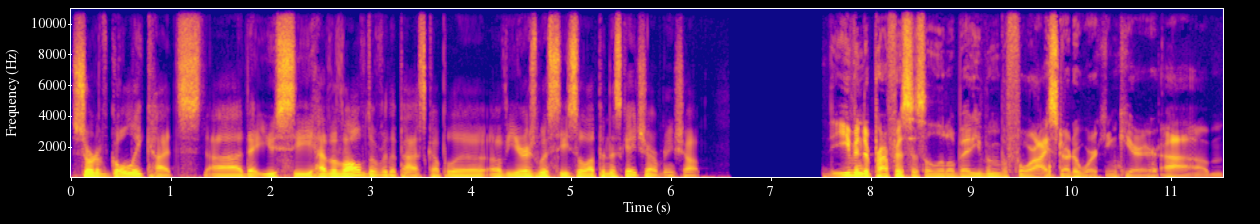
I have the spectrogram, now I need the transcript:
sort of goalie cuts uh, that you see have evolved over the past couple of, of years with Cecil up in the skate sharpening shop. even to preface this a little bit, even before I started working here, um,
